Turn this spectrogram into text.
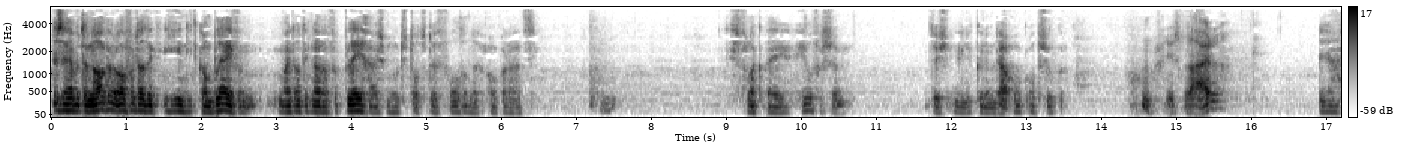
Ze hebben het er nou weer over dat ik hier niet kan blijven, maar dat ik naar een verpleeghuis moet tot de volgende operatie. Het is vlakbij Hilversum, dus jullie kunnen me daar ook opzoeken. Hm, is het wel aardig. Ja,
